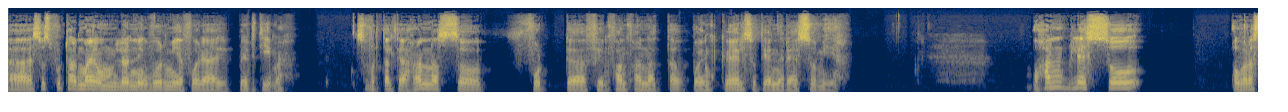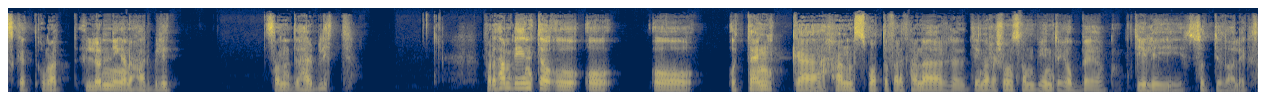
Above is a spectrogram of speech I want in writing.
Eh, så spurte han meg om lønning, hvor mye får jeg per time. Så fortalte jeg han, og så fort fant han at på en kveld så tjener jeg så mye. Og han ble så overrasket om at lønningene har blitt sånn det har blitt. For at han begynte å, å, å, å tenke hans måte, for at han er generasjonen som begynte å jobbe tidlig i 70-tallet,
